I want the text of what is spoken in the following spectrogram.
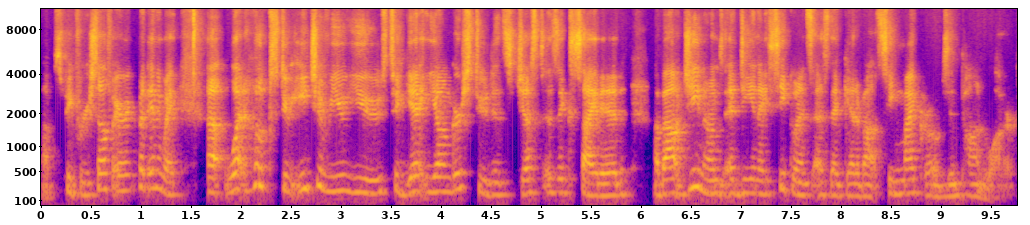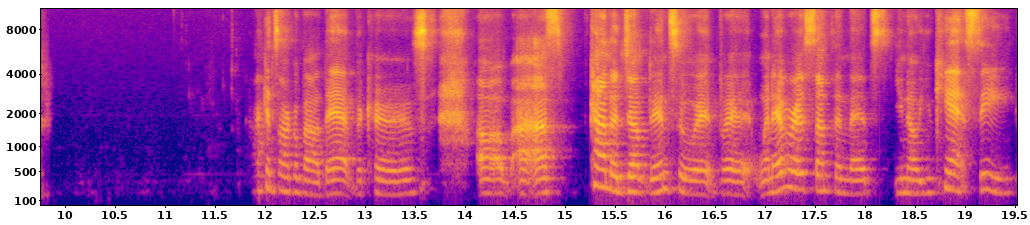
uh, speak for yourself, Eric. But anyway, uh, what hooks do each of you use to get younger students just as excited about genomes and DNA sequence as they get about seeing microbes in pond water? I can talk about that because um, I, I kind of jumped into it, but whenever it's something that's, you know, you can't see,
